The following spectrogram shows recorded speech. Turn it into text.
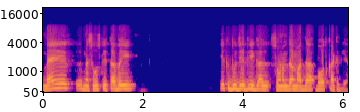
ਮੈਂ ਇਹ ਮਹਿਸੂਸ ਕੀਤਾ ਬਈ ਇੱਕ ਦੂਜੇ ਦੀ ਗੱਲ ਸੁਣਨ ਦਾ ਮਾਦਾ ਬਹੁਤ ਘਟ ਗਿਆ।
